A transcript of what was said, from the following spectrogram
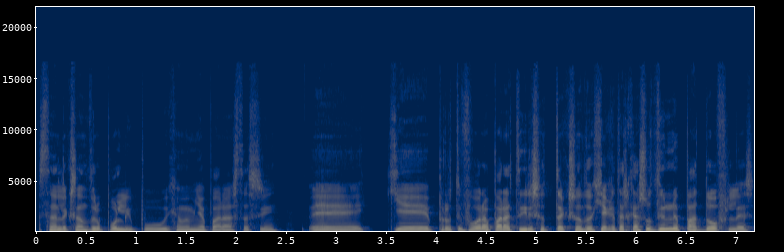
στην Αλεξανδρούπολη που είχαμε μια παράσταση. Ε, και πρώτη φορά παρατήρησα ότι τα ξενοδοχεία καταρχάς σου δίνουν παντόφλες,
